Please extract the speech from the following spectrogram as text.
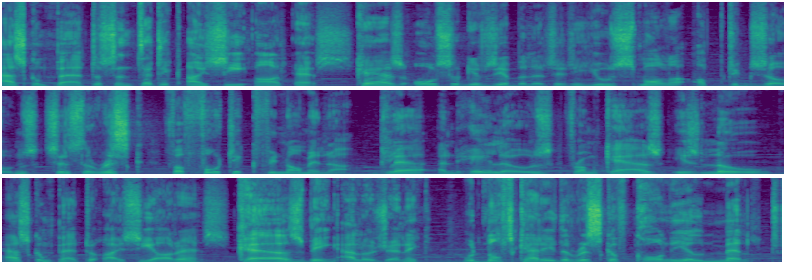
as compared to synthetic ICRS. CAIRS also gives the ability to use smaller optic zones since the risk for photic phenomena glare and halos from CAIRS is low as compared to ICRS. CAIRS, being allogenic, would not carry the risk of corneal melt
